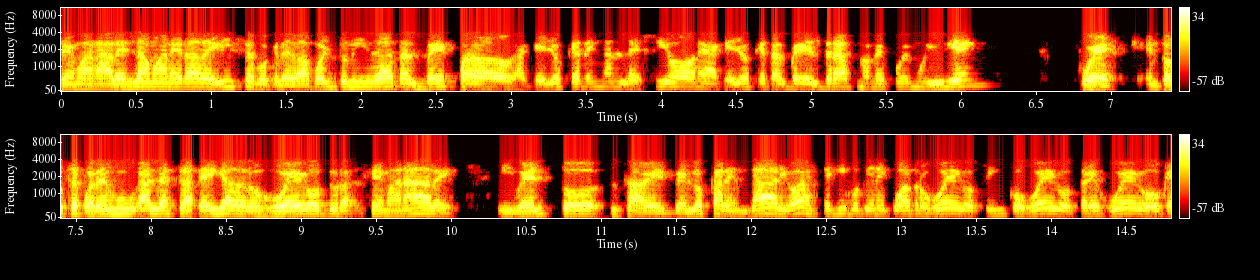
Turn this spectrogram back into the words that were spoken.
semanal es la manera de irse porque le da oportunidad tal vez para aquellos que tengan lesiones, aquellos que tal vez el draft no les fue muy bien, pues entonces pueden jugar la estrategia de los juegos semanales y ver todo, tú sabes, ver los calendarios, ah, este equipo tiene cuatro juegos, cinco juegos, tres juegos, ok,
